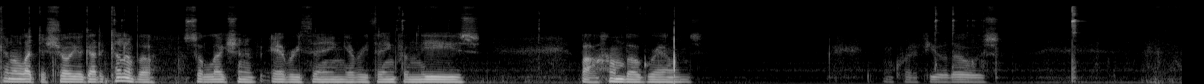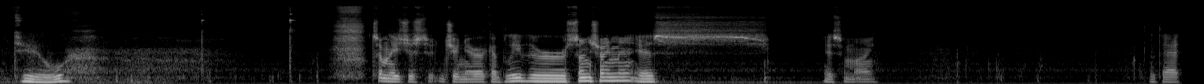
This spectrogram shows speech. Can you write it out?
kind of like to show you. got a kind of a selection of everything, everything from these by humbug rounds. Quite a few of those. To some of these just generic. I believe their Sunshine Mint is SMI. That,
